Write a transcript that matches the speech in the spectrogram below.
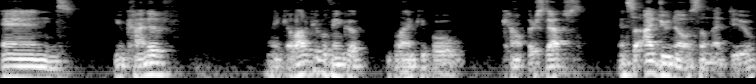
and you kind of like a lot of people think of blind people count their steps, and so I do know some that do,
